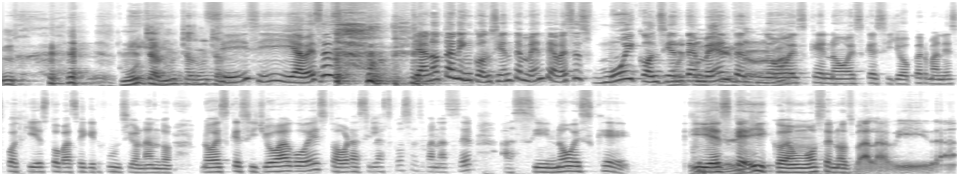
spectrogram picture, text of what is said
muchas, muchas, muchas. Sí, sí, y a veces ya no tan inconscientemente, a veces muy conscientemente. no es que no, es que si yo permanezco aquí, esto va a seguir funcionando. No es que si yo hago esto, ahora sí las cosas van a ser así. No es que, y es que, y cómo se nos va la vida.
